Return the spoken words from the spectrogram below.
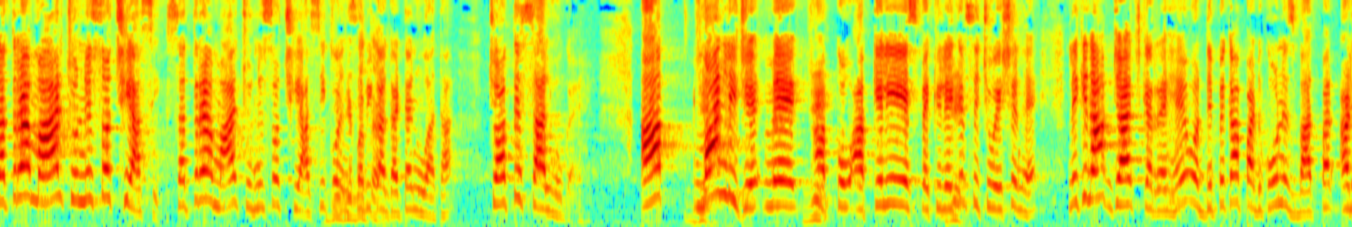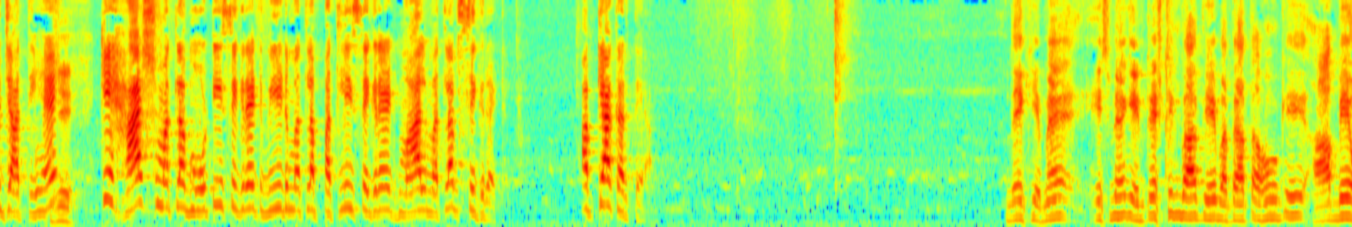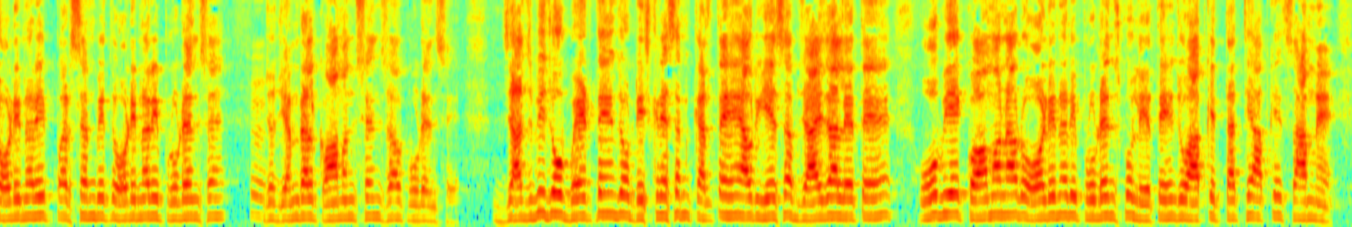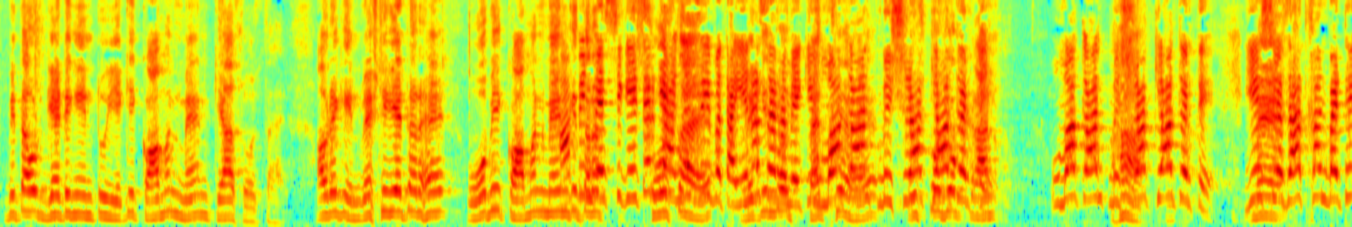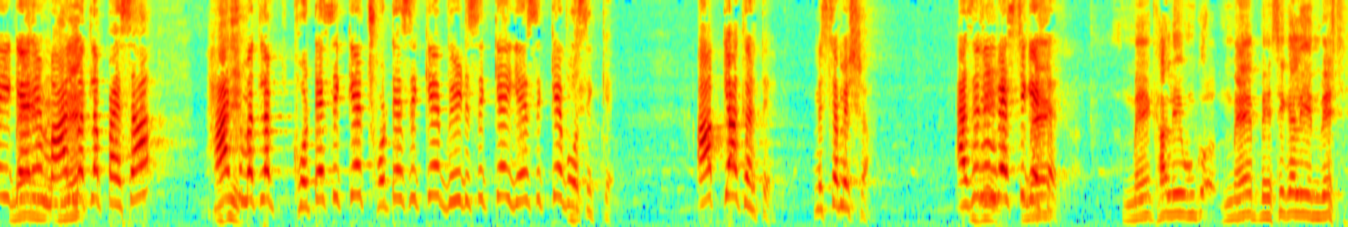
सत्रह मार्च 1986 सत्रह मार्च 1986 को एनसीबी का गठन हुआ था। चौतीस साल हो गए हैं। आप मान लीजिए मैं आपको आपके लिए स्पेकुलेटिव जी। सिचुएशन है लेकिन आप जाँच कर रहे हैं और दीपिका पाडुकोण इस बात पर अड़ जाती हैं कि हैश मतलब मोटी सिगरेट वीड मतलब पतली सिगरेट माल मतलब सिगरेट अब क्या करते आप? देखिए मैं इसमें एक इंटरेस्टिंग बात ये बताता हूँ कि आप भी ordinary person with ordinary prudence हैं। जो जनरल कॉमन सेंस और प्रूडेंस है। जज भी जो बैठते हैं जो डिस्क्रेशन करते हैं और ये सब जायजा लेते हैं वो भी एक कॉमन और ऑर्डिनरी प्रूडेंस को लेते हैं जो आपके तथ्य आपके सामने है। विदाउट गेटिंग इनटू ये कि कॉमन मैन क्या सोचता है। और एक इन्वेस्टिगेटर है वो भी कॉमन मैन की तरफ़ इन्वेस्टिगेटर के सोचता एंगल से है बताइए ना सर हमें कि उमाकांत मिश्रा क्या करते? उमाकांत मिश्रा हाँ। क्या करते? ये शहजाद खान बैठे ही कह रहे हैं माल मतलब पैसा। हैश मतलब खोटे सिक्के छोटे सिक्के वीड सिक्के ये सिक्के वो सिक्के। आप क्या करते mister Mishra? As an investigator मैं, मैं खाली उनको मैं बेसिकली इन्वेस्ट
